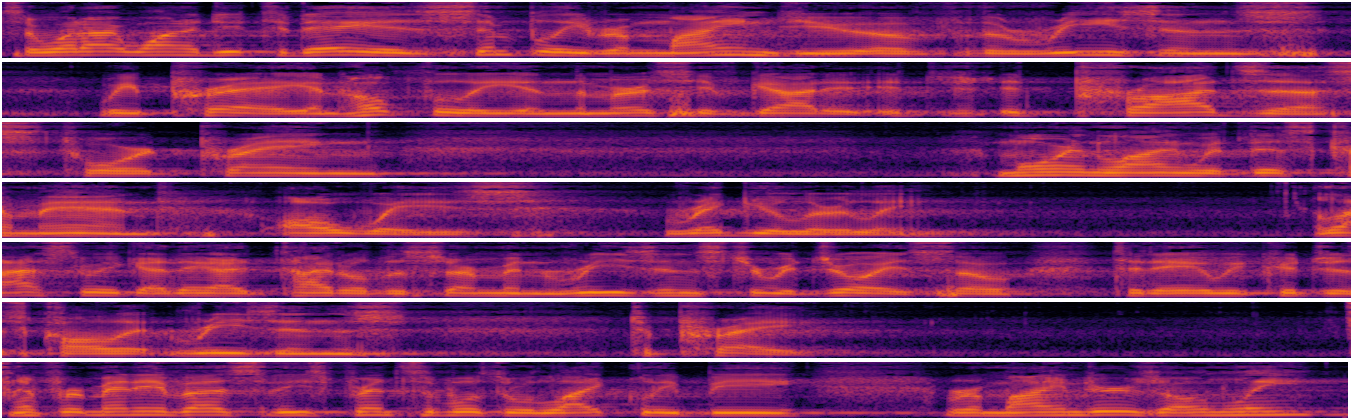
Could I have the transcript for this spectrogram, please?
So, what I want to do today is simply remind you of the reasons we pray. And hopefully, in the mercy of God, it, it, it prods us toward praying more in line with this command always, regularly. Last week, I think I titled the sermon Reasons to Rejoice. So today we could just call it Reasons to Pray. And for many of us, these principles will likely be reminders only,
